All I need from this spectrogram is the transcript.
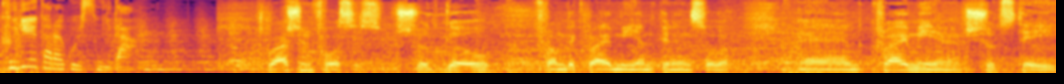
극에 달하고 있습니다. Russian forces should go from the Crimean Peninsula, and Crimea should stay.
